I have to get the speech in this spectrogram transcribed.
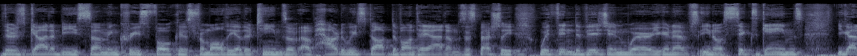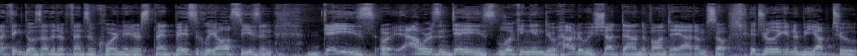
there's got to be some increased focus from all the other teams of, of how do we stop Davante Adams, especially within division where you're going to have you know six games. You got to think those other defensive coordinators spent basically all season days or hours and days looking into how do we shut down Davante Adams. So it's really going to be up to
